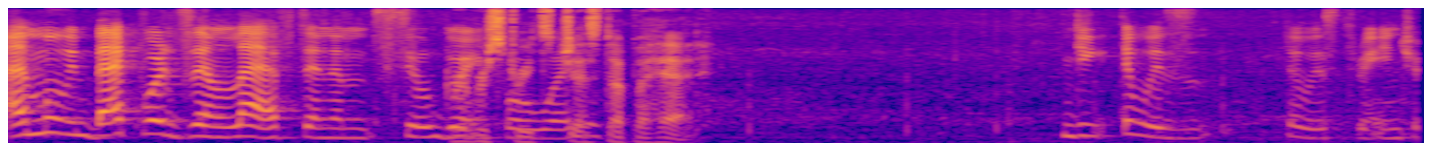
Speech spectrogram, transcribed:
I'm moving backwards and left, and I'm still going River Street's forward. just up ahead. That was that was strange.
